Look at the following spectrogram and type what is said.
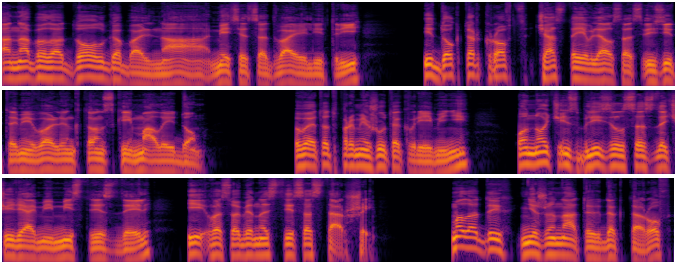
Она была долго больна, месяца два или три, и доктор Крофтс часто являлся с визитами в Оллингтонский малый дом. В этот промежуток времени он очень сблизился с дочерями мистерис Дель и в особенности со старшей. Молодых неженатых докторов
